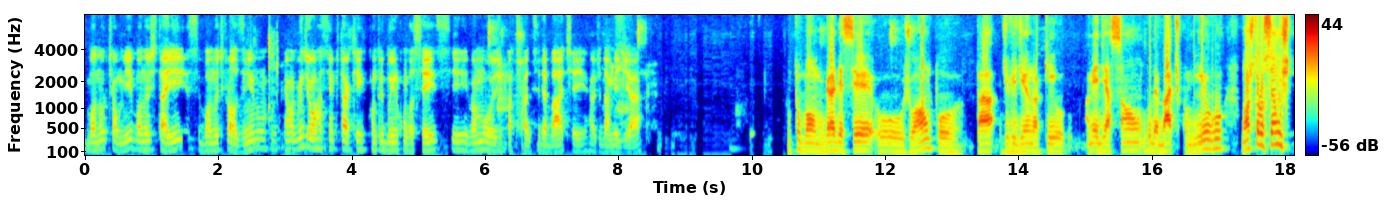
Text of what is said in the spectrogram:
Boa noite, Almi. Boa noite, Thaís. Boa noite, Flauzino. É uma grande honra sempre estar aqui contribuindo com vocês e vamos hoje participar desse debate aí, ajudar a mediar. Muito bom. Agradecer o João por estar dividindo aqui a mediação do debate comigo. Nós trouxemos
